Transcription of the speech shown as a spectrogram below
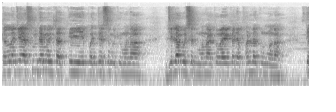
त्यांना ज्या सुविधा मिळतात की पंचायत समिती म्हणा जिल्हा परिषद म्हणा किंवा एखाद्या फंडातून म्हणा ते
